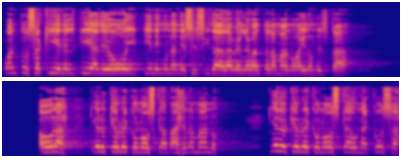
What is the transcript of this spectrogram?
¿Cuántos aquí en el día de hoy tienen una necesidad? A ver, levante la mano ahí donde está. Ahora quiero que reconozca, baje la mano. Quiero que reconozca una cosa,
